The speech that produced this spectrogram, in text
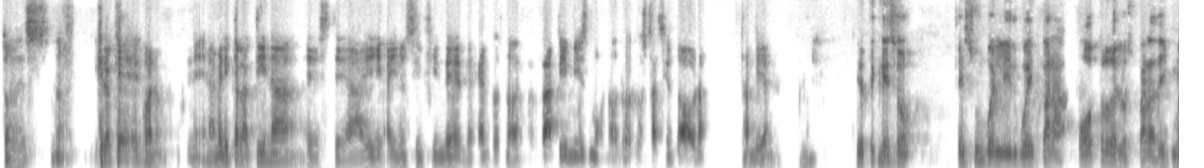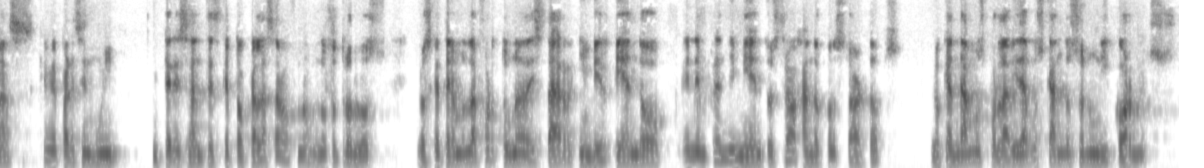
Entonces, ¿no? creo que, bueno, en América Latina este, hay, hay un sinfín de, de ejemplos. ¿no? Rappi mismo ¿no? lo, lo está haciendo ahora también. Fíjate que eso es un buen leadway para otro de los paradigmas que me parecen muy interesantes que toca Lazarov, ¿no? Nosotros los los que tenemos la fortuna de estar invirtiendo en emprendimientos, trabajando con startups, lo que andamos por la vida buscando son unicornios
